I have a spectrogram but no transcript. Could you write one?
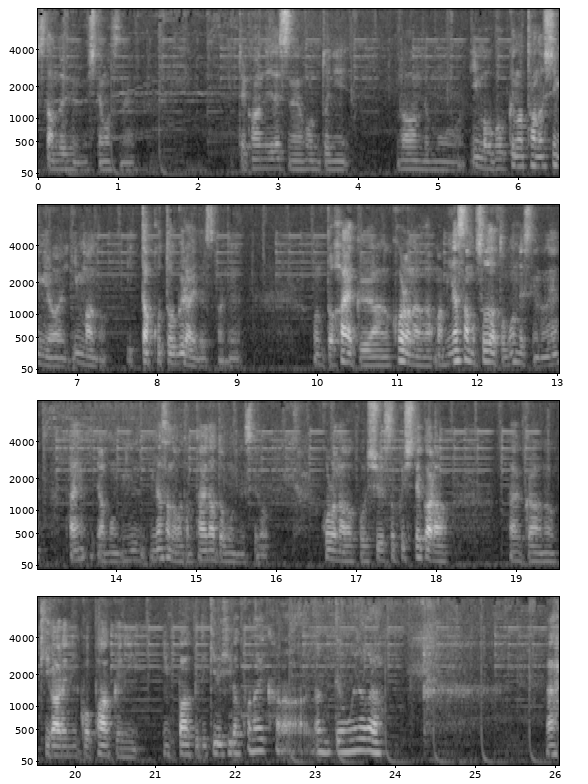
スタンド FM してますね。って感じですね本当に。なんでもう今僕の楽しみは今の言ったことぐらいですかね。本当早くあのコロナが、まあ、皆さんもそうだと思うんですけどね。大変いやもう皆さんの方も大変だと思うんですけど。コロナがこう収束してからなんかあの気軽にこうパークにインパークできる日が来ないかななんて思いながらあ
